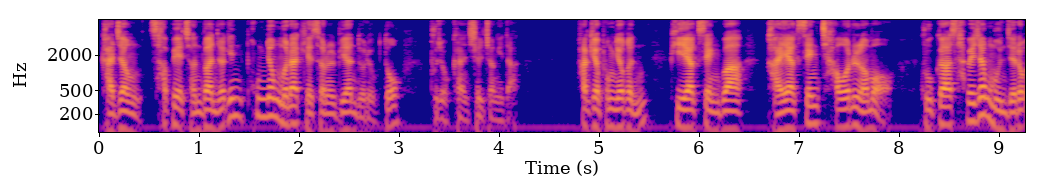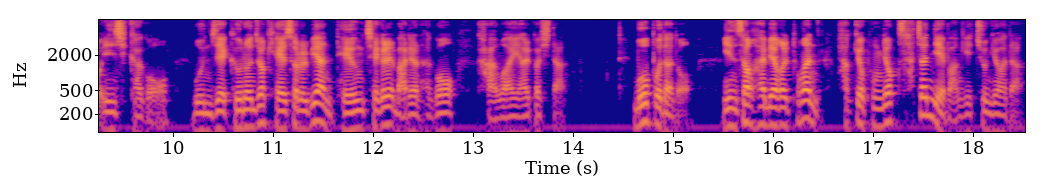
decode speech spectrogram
가정, 사회 전반적인 폭력 문화 개선을 위한 노력도 부족한 실정이다. 학교 폭력은 피해 학생과 가해 학생 차원을 넘어 국가 사회적 문제로 인식하고 문제 근원적 해소를 위한 대응책을 마련하고 강화해야 할 것이다. 무엇보다도 인성 함양을 통한 학교 폭력 사전 예방이 중요하다.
